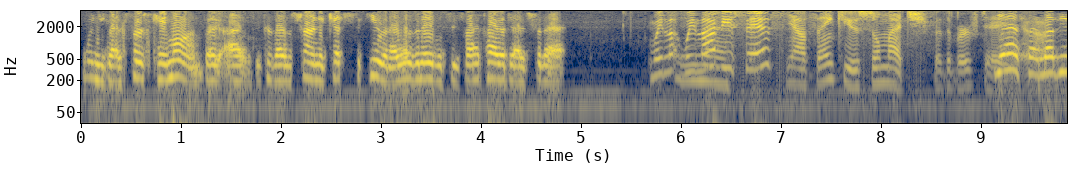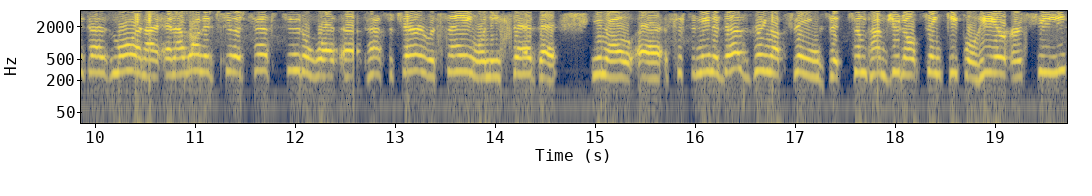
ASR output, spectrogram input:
when you guys first came on, but I, because I was trying to catch the cue and I wasn't able to, so I apologize for that. We, lo- we love you, sis. Yeah, thank you so much for the birthday. Yes, I Uh, love you guys more, and I and I wanted to attest too to what uh, Pastor Terry was saying when he said that you know uh, Sister Nina does bring up things that sometimes you don't think people hear or see,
